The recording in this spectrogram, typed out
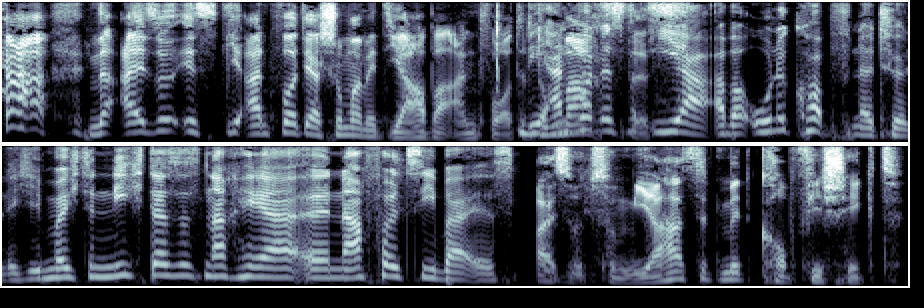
Ha, na, also ist die Antwort ja schon mal mit Ja beantwortet. Die du Antwort ist es. ja, aber ohne Kopf natürlich. Ich möchte nicht, dass es nachher äh, nachvollziehbar ist. Also zu mir hast du es mit Kopf geschickt.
